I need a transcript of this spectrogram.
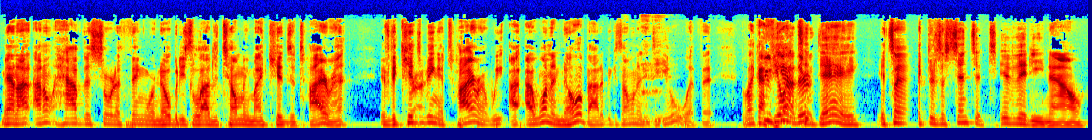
man, I, I don't have this sort of thing where nobody's allowed to tell me my kid's a tyrant. If the kid's Right. being a tyrant, we I, I want to know about it because I want to deal with it. But like I feel yeah, like today, it's like there's a sensitivity now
